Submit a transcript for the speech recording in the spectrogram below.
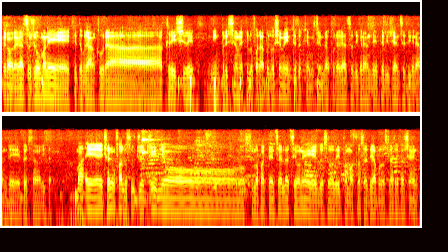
però un ragazzo giovane che dovrà ancora crescere, l'impressione è che lo farà velocemente perché mi sembra anche un ragazzo di grande intelligenza e di grande personalità. Ma eh, c'era un fallo su Giorginio sulla partenza dell'azione e gli ho solo detto ma cosa diavolo state facendo?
